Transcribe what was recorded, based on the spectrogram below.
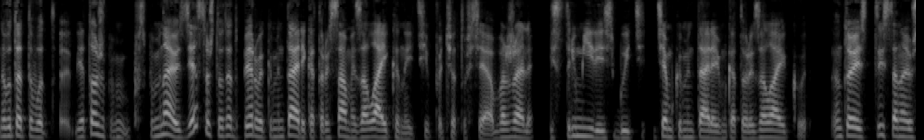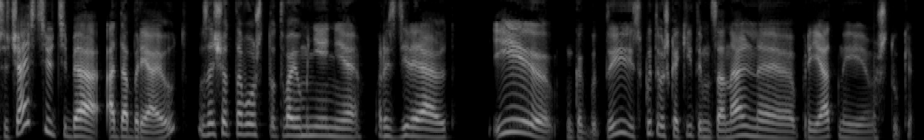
но вот это вот, э, я тоже вспоминаю с детства, что вот этот первый комментарий, который самый залайканный, типа, что-то все обожали и стремились быть тем комментарием, который залайкают. Ну, то есть ты становишься частью, тебя одобряют за счет того, что твое мнение разделяют, и ну, как бы ты испытываешь какие-то эмоциональные приятные штуки.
